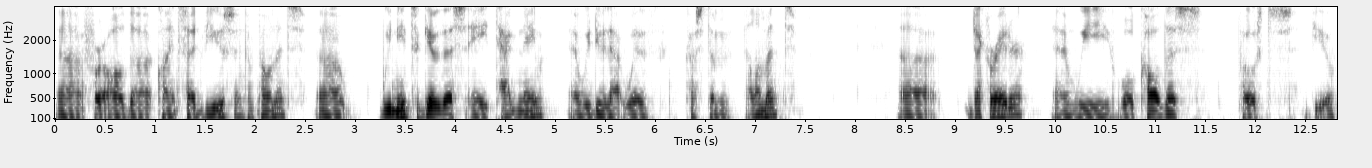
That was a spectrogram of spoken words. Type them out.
uh, for all the client-side views and components. Uh, we need to give this a tag name, and we do that with custom element uh, decorator, and we will call this posts view.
